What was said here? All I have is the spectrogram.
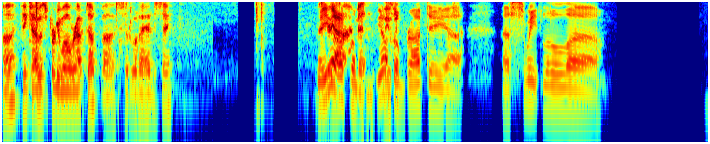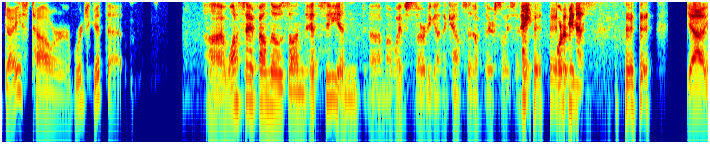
Uh, i think i was pretty well wrapped up uh, said what i had to say Now, you also, you we also would- brought a uh, a sweet little uh, dice tower. Where'd you get that? Uh, I want to say I found those on Etsy, and uh, my wife's already got an account set up there. So I said, "Hey, order me this." yeah, Yeah.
